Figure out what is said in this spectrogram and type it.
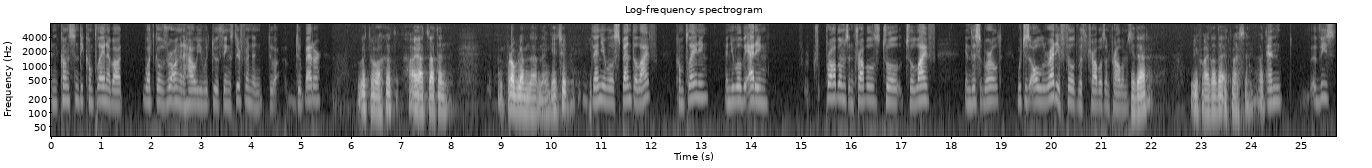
and constantly complain about what goes wrong and how you would do things different and do do better, bütün vakit hayat zaten problemlerden geçip then you will spend the life complaining and you will be adding problems and troubles to to life in this world which is already filled with troubles and problems. gider, bir fayda da etmezsin. And these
